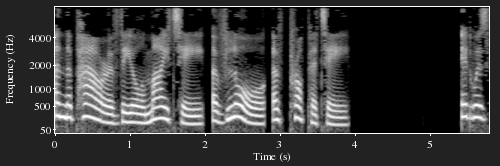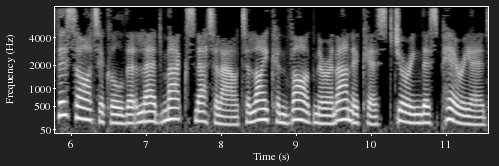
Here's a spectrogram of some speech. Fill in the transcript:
and the power of the Almighty, of law, of property. It was this article that led Max Nettlau to liken Wagner an anarchist during this period.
